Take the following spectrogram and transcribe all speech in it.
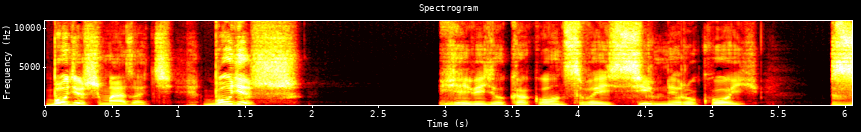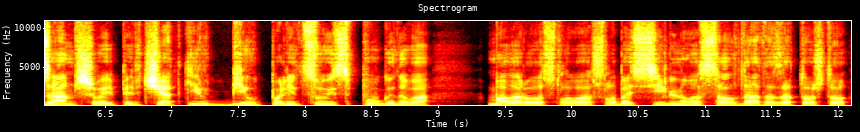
«Будешь мазать? Будешь?» Я видел, как он своей сильной рукой замшевой перчатке бил по лицу испуганного, малорослого, слабосильного солдата за то, что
